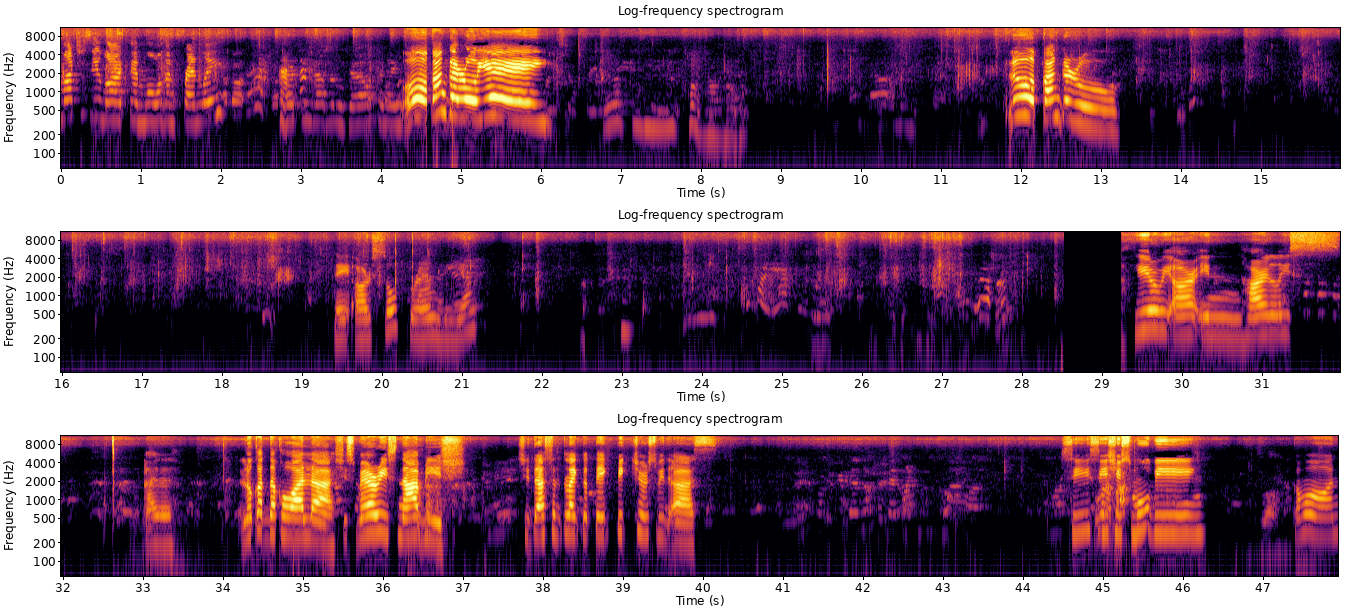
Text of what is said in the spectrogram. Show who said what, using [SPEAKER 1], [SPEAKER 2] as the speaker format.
[SPEAKER 1] much as you like they're more than friendly.
[SPEAKER 2] Oh, kangaroo! Yay! Look, kangaroo! They are so friendly, yeah? Here we are in Harley's. Look at the koala. She's very snobbish. She doesn't like to take pictures with us. See, see, she's moving. Come on.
